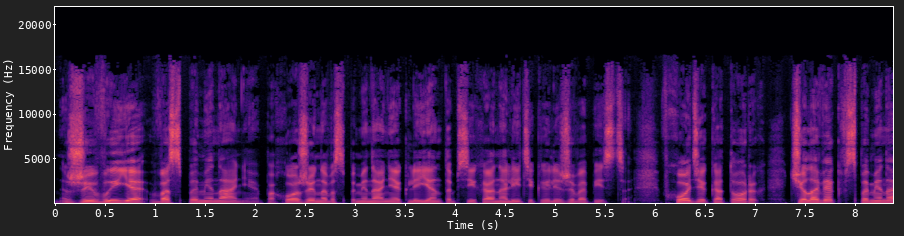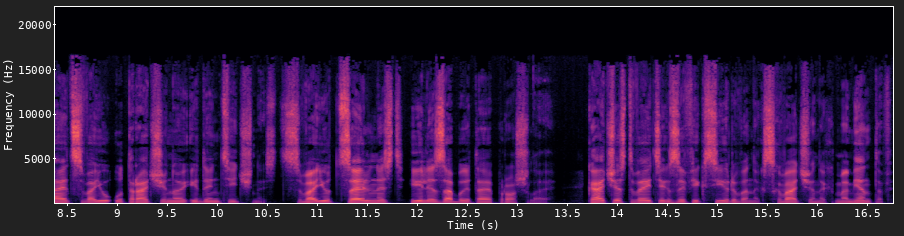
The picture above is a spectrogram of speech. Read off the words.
Живые воспоминания, похожие на воспоминания клиента психоаналитика или живописца, в ходе которых человек вспоминает свою утраченную идентичность, свою цельность или забытое прошлое. Качество этих зафиксированных, схваченных моментов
